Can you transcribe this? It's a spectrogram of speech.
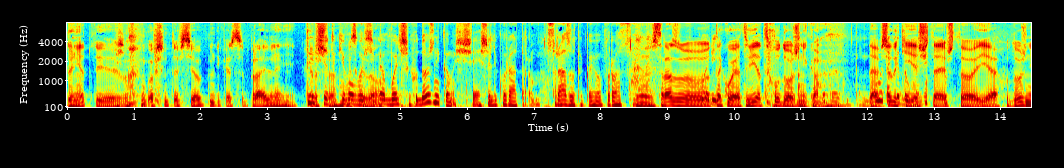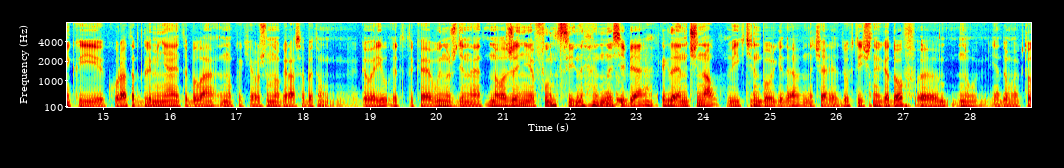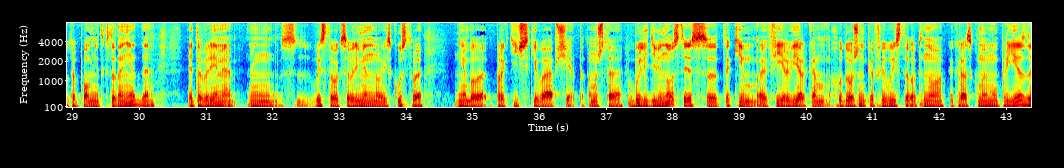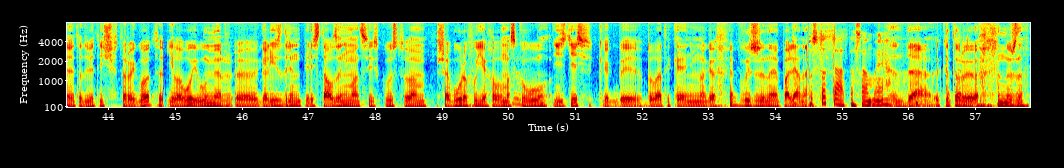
Да нет, ты, в общем-то, все, мне кажется, правильно и Ты все-таки, Вова, себя больше художником ощущаешь или куратором? Сразу такой вопрос. Ну, сразу Корень. такой ответ художником. художником. Да, ну, все-таки я считаю, что я художник, и куратор для меня это была, ну, как я уже много раз об этом говорил, это такая вынужденное наложение функций на, на себя. Когда я начинал в Екатеринбурге, да, в начале 2000-х годов, э, ну, я думаю, кто-то помнит, кто-то нет, да, это время выставок современного искусства – не было практически вообще, потому что были 90-е с таким э, фейерверком художников и выставок, но как раз к моему приезду, это 2002 год, Еловой умер, э, Гализдрин перестал заниматься искусством, Шабуров уехал в Москву, и здесь как бы была такая немного выжженная поляна. Пустота та самая. Да, которую нужно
